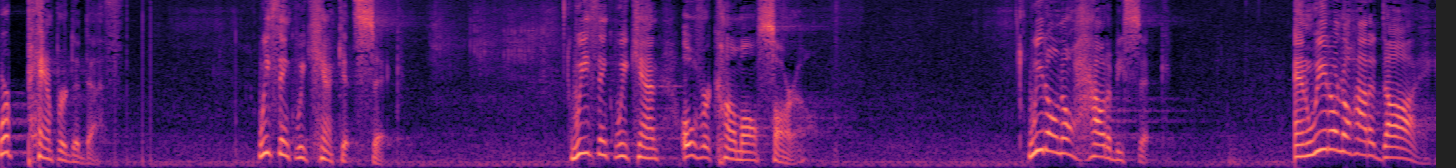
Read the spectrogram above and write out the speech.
We're pampered to death. We think we can't get sick. We think we can overcome all sorrow. We don't know how to be sick. And we don't know how to die.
